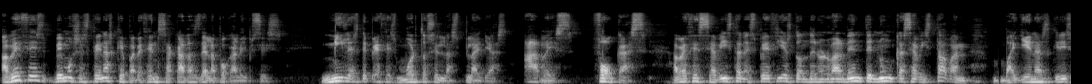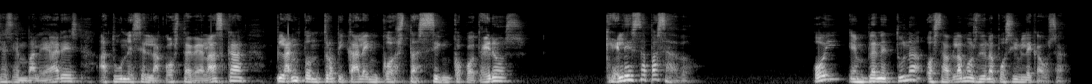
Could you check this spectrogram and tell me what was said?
A veces vemos escenas que parecen sacadas del apocalipsis. Miles de peces muertos en las playas, aves, focas. A veces se avistan especies donde normalmente nunca se avistaban. Ballenas grises en Baleares, atunes en la costa de Alaska, plancton tropical en costas sin cocoteros. ¿Qué les ha pasado? Hoy, en Planet Tuna, os hablamos de una posible causa.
